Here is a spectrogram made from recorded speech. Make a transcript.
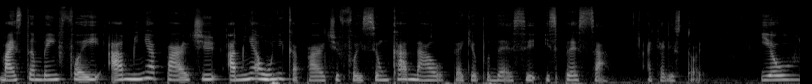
mas também foi a minha parte, a minha única parte foi ser um canal para que eu pudesse expressar aquela história. E eu,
